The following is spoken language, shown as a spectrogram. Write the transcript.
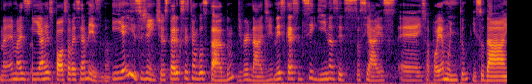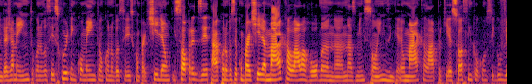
né? Mas e a resposta vai ser a mesma. E é isso, gente. Eu espero que vocês tenham gostado, de verdade. Não esquece de seguir nas redes sociais. É, isso apoia muito. Isso dá engajamento. Quando vocês curtem, comentam, quando vocês compartilham. E só pra dizer, tá? Quando você compartilha, marca lá o arroba na, nas menções, entendeu? Marca lá, porque é só assim que eu consigo ver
